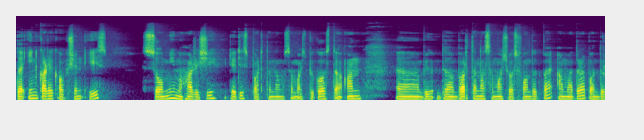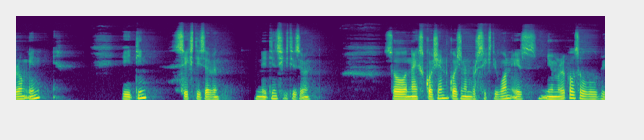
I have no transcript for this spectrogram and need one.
the incorrect option is Swami Maharishi that is Bhartanam Samaj because the un, uh, the Prarthana Samaj was founded by Atmaram Pandurang in 1867 in 1867 so next question question number 61 is numerical so we'll be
